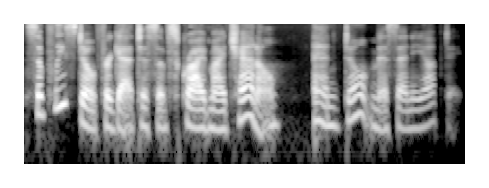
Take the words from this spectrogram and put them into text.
So please don't forget to subscribe my channel and don't miss any updates.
